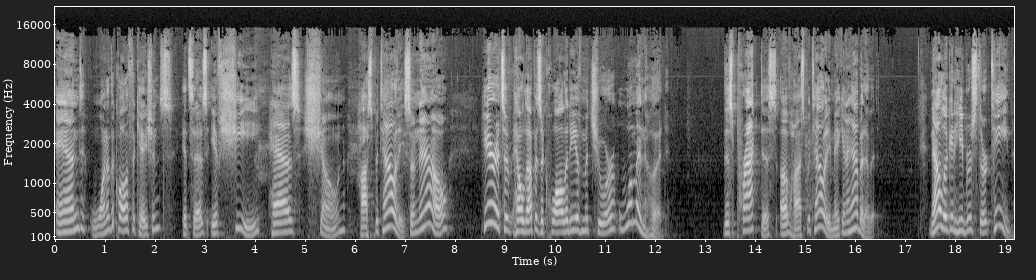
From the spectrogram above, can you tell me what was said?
And one of the qualifications, it says, if she has shown hospitality. So now, here it's held up as a quality of mature womanhood. This practice of hospitality, making a habit of it. Now look at Hebrews 13.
